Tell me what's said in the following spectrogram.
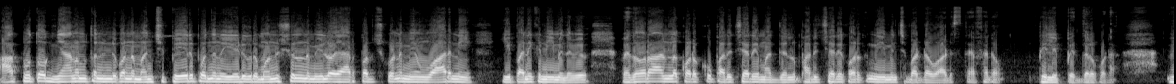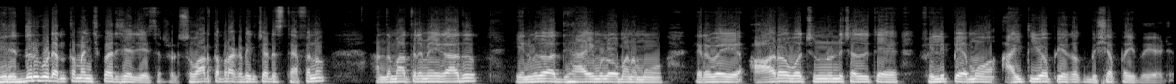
ఆత్మతో జ్ఞానంతో నిండుకున్న మంచి పేరు పొందిన ఏడుగురు మనుషులను మీలో ఏర్పరచుకొని మేము వారిని ఈ పనికి నియమిత విధవరాన్ల కొరకు పరిచర్య మధ్యలో పరిచర్య కొరకు నియమించబడ్డవాడు స్టెఫెనో. ఫిలిప్ ఇద్దరు కూడా. వీరిద్దరు కూడా ఎంత మంచి పరిచయం చేశారు సువార్త ప్రకటించాడు స్టెఫెను. అంత మాత్రమే కాదు ఎనిమిదో అధ్యాయంలో మనము ఇరవై ఆరో వచనం నుండి చదివితే ఫిలిప్ ఏమో ఐథియోపియాకు బిషప్ అయిపోయాడు.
